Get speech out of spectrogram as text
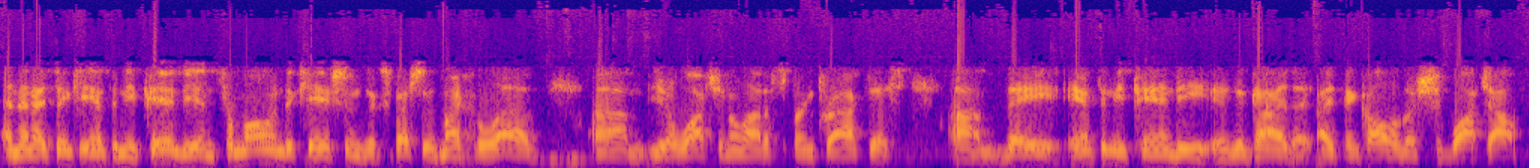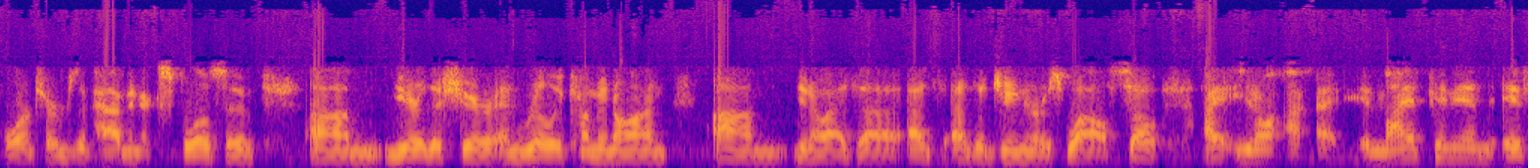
and then I think Anthony Pandy. And from all indications, especially with Michael Lev, um, you know watching a lot of spring practice, um, they Anthony Pandy is a guy that I think all of us should watch out for in terms of having explosive um, year this year and really coming on um, you know, as a as as a junior as well. So I, you know, I, I, in my opinion, if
